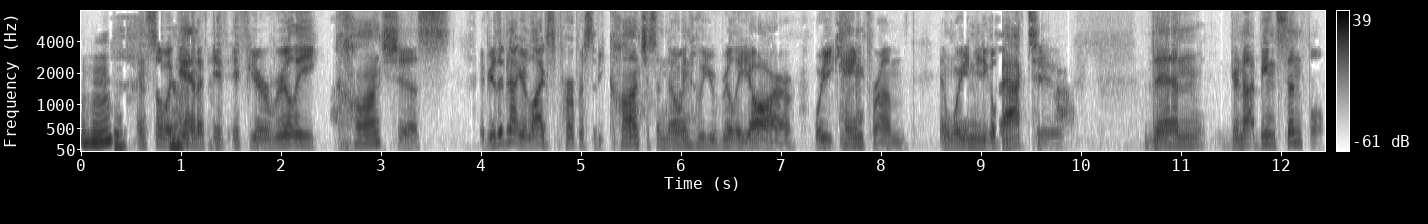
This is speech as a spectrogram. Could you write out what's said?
mm-hmm. And so again, if, if, if you're really conscious, if you're living out your life's purpose to be conscious and knowing who you really are, where you came from, and where you need to go back to, then you're not being sinful.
